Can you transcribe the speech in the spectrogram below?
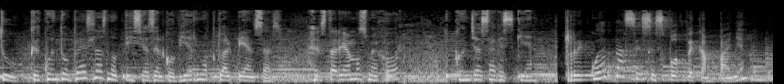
Tú, que cuando ves las noticias del gobierno actual piensas, ¿estaríamos mejor? Con ya sabes quién. ¿Recuerdas ese spot de campaña?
